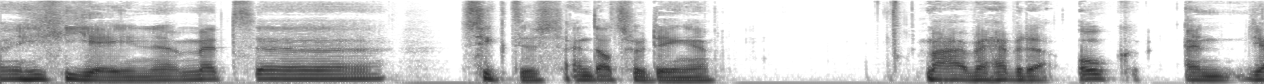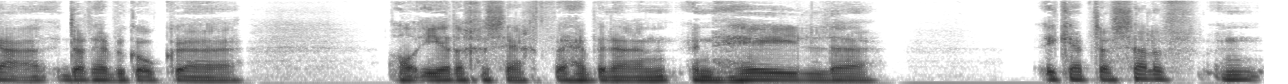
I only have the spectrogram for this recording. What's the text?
hygiëne, met eh, ziektes en dat soort dingen. Maar we hebben daar ook, en ja, dat heb ik ook eh, al eerder gezegd... we hebben daar een, een hele... Ik heb daar zelf een...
